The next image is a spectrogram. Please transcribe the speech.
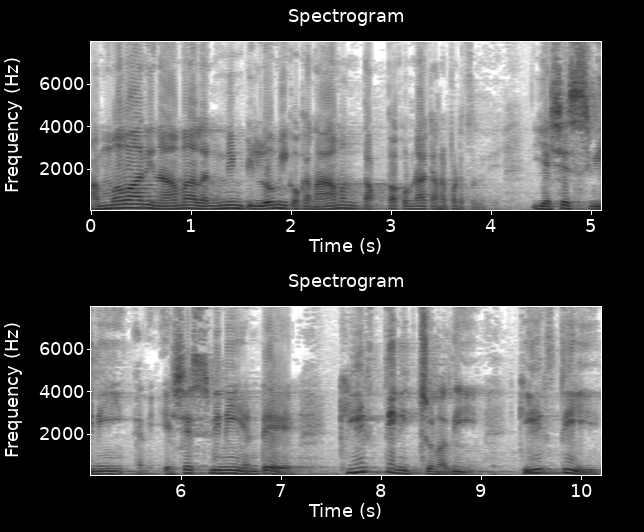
అమ్మవారి నామాలన్నింటిలో మీకు ఒక నామం తప్పకుండా కనపడుతుంది. యశస్విని అని. యశస్విని అంటే కీర్తినిచ్చున్నది కీర్తి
